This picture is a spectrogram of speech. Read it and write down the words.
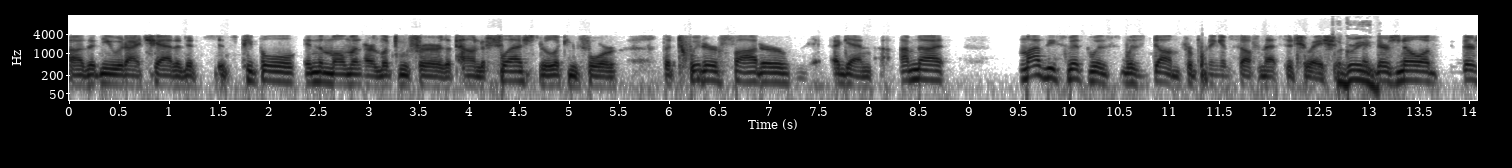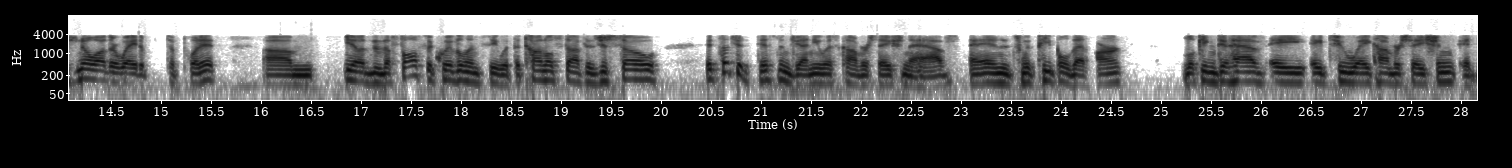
uh, that you and I chatted. It's it's people in the moment are looking for the pound of flesh. They're looking for the Twitter fodder. Again, I'm not. Mazi Smith was was dumb for putting himself in that situation. Agreed. Like, there's no there's no other way to to put it. Um, you know, the, the false equivalency with the tunnel stuff is just so. It's such a disingenuous conversation to have, and it's with people that aren't looking to have a, a two way conversation. It's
